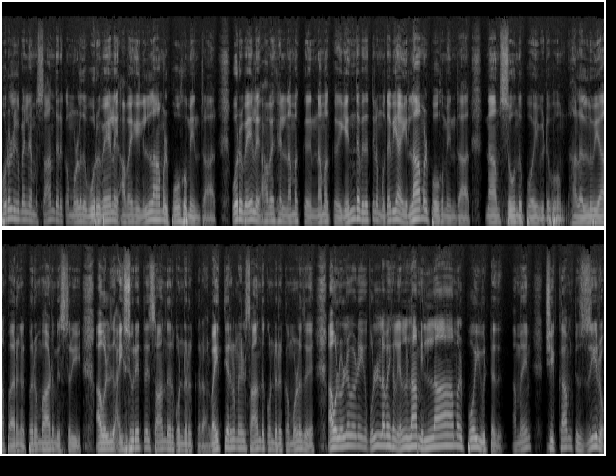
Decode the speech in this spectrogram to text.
பொருள்கள் மேல் நம்ம சார்ந்து இருக்கும் பொழுது ஒருவேளை அவைகள் இல்லாமல் போகும் என்றால் ஒருவேளை அவைகள் நமக்கு நமக்கு எந்த விதத்திலும் உதவியாக இல்லாமல் போகும் என்றால் நாம் சூழ்ந்து போய் விடுவோம் ஹalleluya பாருங்கள் பெரும்பாலும் இஸ்ரீ அவள் ஐஸ்வர்யத்தில் சார்ந்து கொண்டிருக்கிறாள். வைத்தியர்கள் மேல் சார்ந்து கொண்டிருக்கும் பொழுது அவள் உள்ளவை உள்ளவைகள் எல்லாம் இல்லாமல் போய்விட்டது. Amen she come to zero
